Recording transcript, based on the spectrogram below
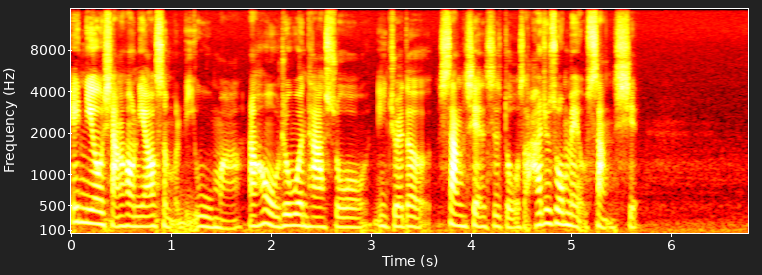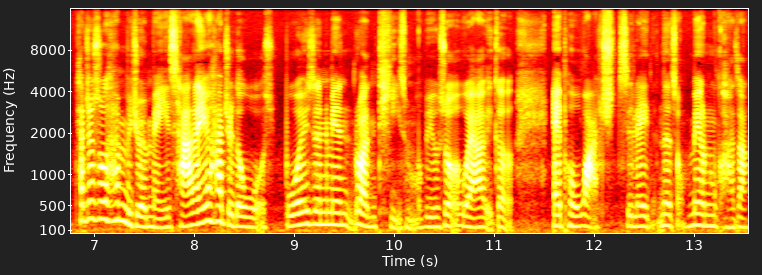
诶，你有想好你要什么礼物吗？”然后我就问他说：“你觉得上限是多少？”他就说没有上限。他就说他们觉得没差，但因为他觉得我不会在那边乱提什么，比如说我要一个 Apple Watch 之类的那种，没有那么夸张。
